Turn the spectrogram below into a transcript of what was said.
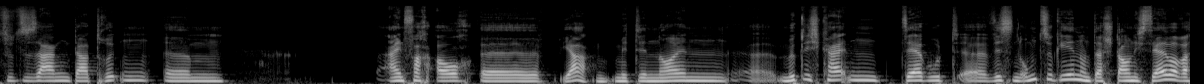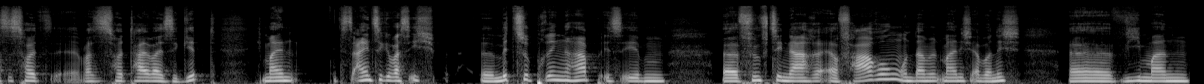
sozusagen da drücken, ähm, einfach auch äh, ja mit den neuen äh, Möglichkeiten sehr gut äh, wissen umzugehen und da staune ich selber, was es heute äh, was es heute teilweise gibt. Ich meine, das einzige, was ich äh, mitzubringen habe, ist eben 15 äh, Jahre Erfahrung und damit meine ich aber nicht äh, wie man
